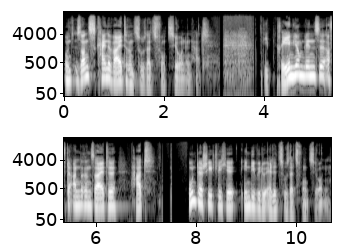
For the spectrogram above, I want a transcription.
und sonst keine weiteren Zusatzfunktionen hat. Die Premiumlinse auf der anderen Seite hat unterschiedliche individuelle Zusatzfunktionen.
